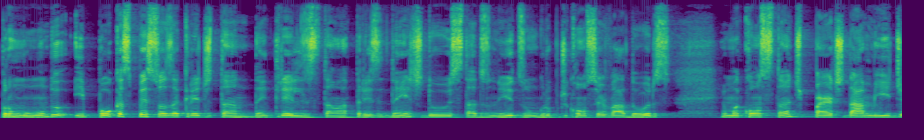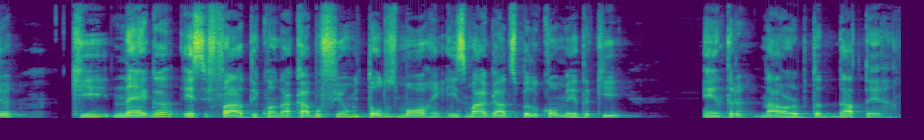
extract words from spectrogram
para o mundo e poucas pessoas acreditando. Dentre eles estão a presidente dos Estados Unidos, um grupo de conservadores e uma constante parte da mídia que nega esse fato. E quando acaba o filme, todos morrem esmagados pelo cometa que entra na órbita da Terra.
